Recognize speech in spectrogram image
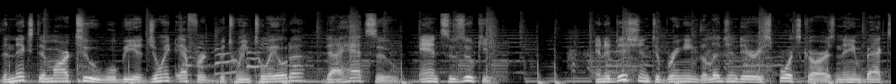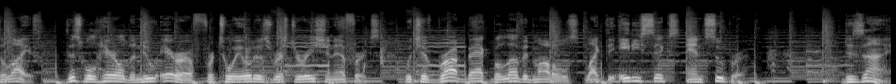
the next MR2 will be a joint effort between Toyota, Daihatsu, and Suzuki. In addition to bringing the legendary sports car's name back to life, this will herald a new era for Toyota's restoration efforts, which have brought back beloved models like the 86 and Supra. Design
